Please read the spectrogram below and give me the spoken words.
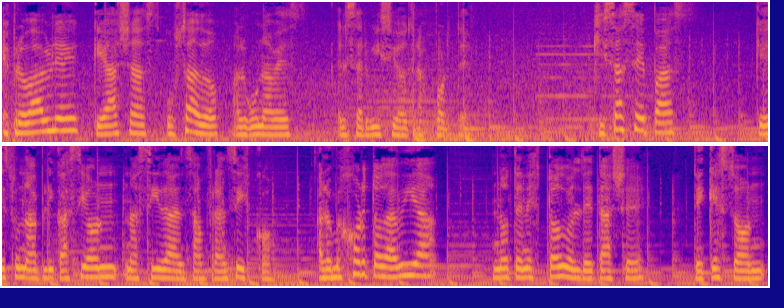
Es probable que hayas usado alguna vez el servicio de transporte. Quizás sepas que es una aplicación nacida en San Francisco. A lo mejor todavía no tenés todo el detalle de qué son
